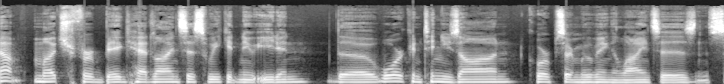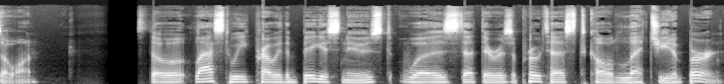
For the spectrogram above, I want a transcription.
Not much for big headlines this week at New Eden. The war continues on, corps are moving alliances, and so on. So, last week, probably the biggest news was that there was a protest called Let Jita Burn.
